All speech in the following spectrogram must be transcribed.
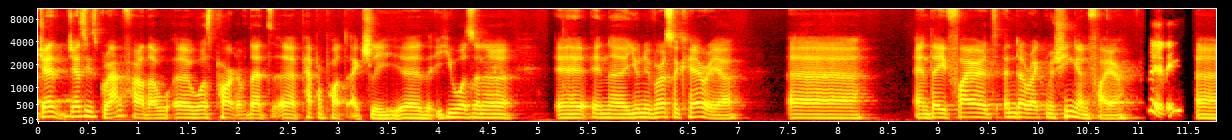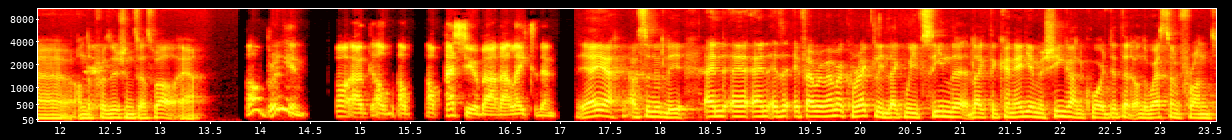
Je- Jesse's grandfather uh, was part of that uh, pepper pot. Actually, uh, he was in a uh, in a universal carrier, uh, and they fired indirect machine gun fire. Really? on the positions as well. Yeah. Oh, brilliant! Oh, I'll, I'll, I'll pester you about that later then. Yeah, yeah, absolutely. And uh, and if I remember correctly, like we've seen the like the Canadian Machine Gun Corps did that on the Western Front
